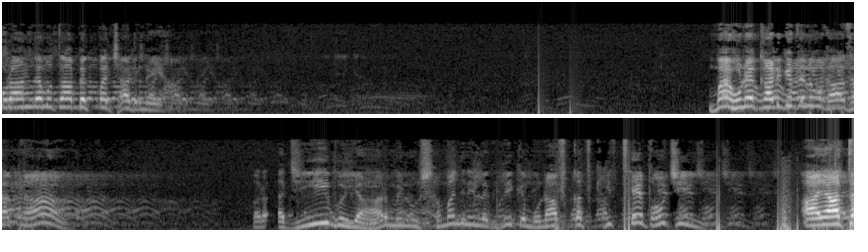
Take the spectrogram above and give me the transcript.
قرآن دے مطابق پہ چھڈ رہے ہیں میں ہنے کٹ کے تینوں کھا سکنا۔ اور عجیب یار مینو سمجھ نہیں لگتی کہ منافقت کتنے پہنچی۔ آیات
